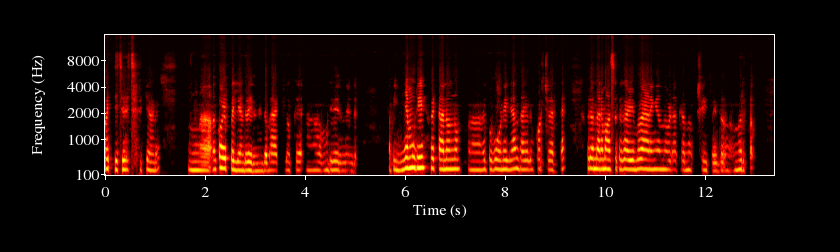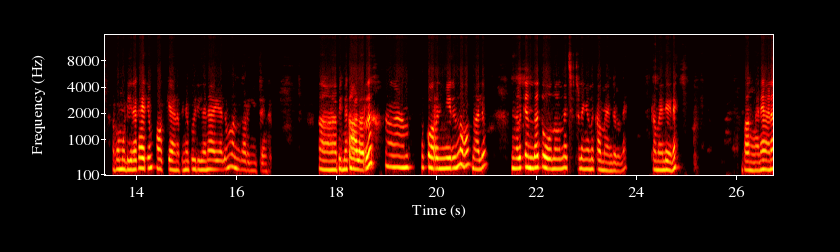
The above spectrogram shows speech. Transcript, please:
പറ്റിച്ച് വെച്ചിരിക്കുകയാണ് കുഴപ്പമില്ലാണ്ട് വരുന്നുണ്ട്. ബാക്കിലൊക്കെ മുടി വരുന്നുണ്ട്. അപ്പൊ ഇനി ഞാൻ മുടി വെട്ടാനൊന്നും ഇപ്പൊ പോണില്ല. എന്തായാലും കുറച്ച് വരട്ടെ. ഒരു ഒന്നര മാസമൊക്കെ കഴിയുമ്പോൾ വേണമെങ്കിൽ ഒക്കെ ഒന്ന് ഷേപ്പ് ചെയ്ത് നിർത്താം. അപ്പൊ മുടിയുടെ കാര്യം ഓക്കെയാണ്. പിന്നെ പുരികനായാലും വന്നു തുടങ്ങിയിട്ടുണ്ട്. പിന്നെ കളറ് കുറഞ്ഞിരുന്നു? എന്നാലും നിങ്ങൾക്ക് എന്താ തോന്നണമെന്ന് വെച്ചിട്ടുണ്ടെങ്കിൽ ഒന്ന് കമന്റ് ഇടണേ. കമന്റ് ചെയ്യണേ. അപ്പൊ അങ്ങനെയാണ്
